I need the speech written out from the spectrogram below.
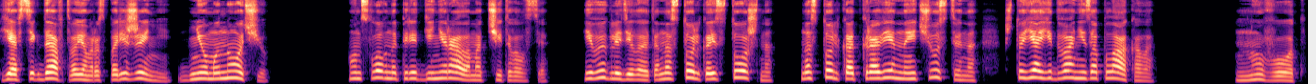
Я всегда в твоем распоряжении, днем и ночью. Он словно перед генералом отчитывался. И выглядело это настолько истошно, настолько откровенно и чувственно, что я едва не заплакала. «Ну вот»,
